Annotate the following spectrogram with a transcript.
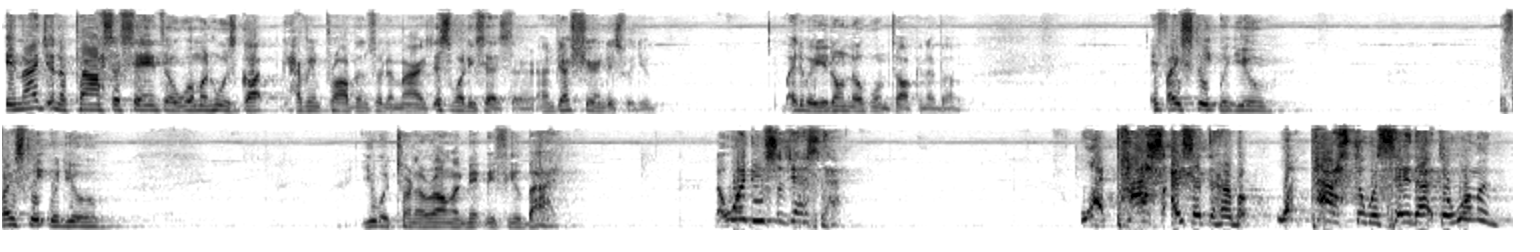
Imagine a pastor saying to a woman who's got having problems with her marriage. This is what he says to her. I'm just sharing this with you. By the way, you don't know who I'm talking about. If I sleep with you, if I sleep with you, you would turn around and make me feel bad. Now, why do you suggest that? What pastor, I said to her, but what pastor would say that to a woman?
